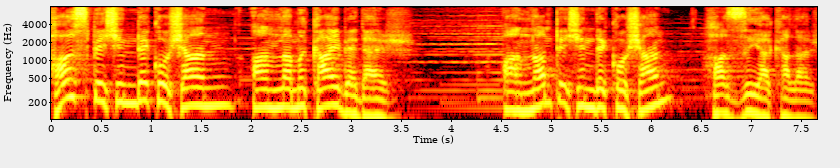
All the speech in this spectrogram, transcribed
Haz peşinde koşan anlamı kaybeder. Anlam peşinde koşan hazzı yakalar.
